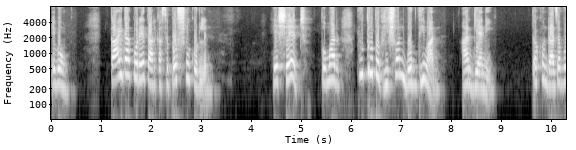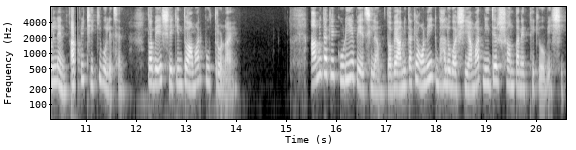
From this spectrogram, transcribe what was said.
এবং কায়দা করে তার কাছে প্রশ্ন করলেন, হে শেঠ, তোমার পুত্র তো ভীষণ বুদ্ধিমান আর জ্ঞানী। তখন রাজা বললেন, আপনি ঠিকই বলেছেন, তবে সে কিন্তু আমার পুত্র নয়। আমি তাকে কুড়িয়ে পেয়েছিলাম, তবে আমি তাকে অনেক ভালোবাসি, আমার নিজের সন্তানের থেকেও বেশি।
